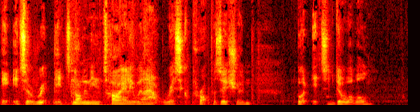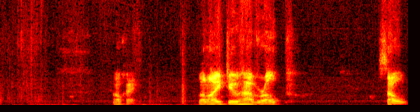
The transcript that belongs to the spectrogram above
it, it's a ri- it's not an entirely without risk proposition, but it's doable. Okay. Well, I do have rope, so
